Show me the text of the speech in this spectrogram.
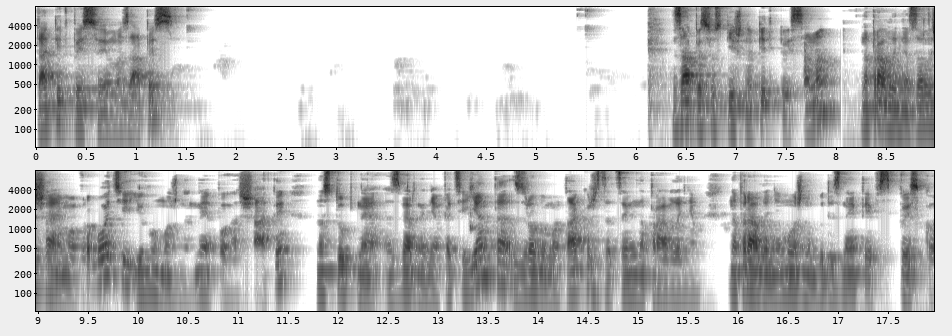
та підписуємо запис. Запис успішно підписано. Направлення залишаємо в роботі, його можна не погашати. Наступне звернення пацієнта зробимо також за цим направленням. Направлення можна буде знайти в списку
